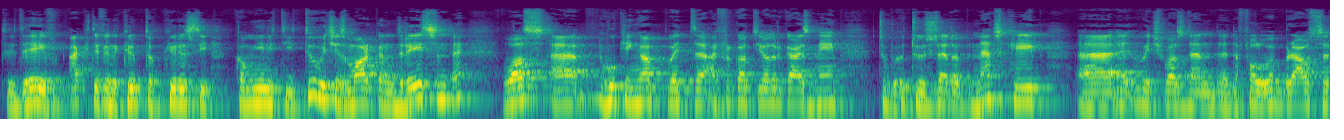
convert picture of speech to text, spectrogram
today active in the cryptocurrency community too, which is Marc Andreessen, eh, was uh, hooking up with, uh, I forgot the other guy's name, to, to set up Netscape, uh, which was then the, the follow-up browser,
